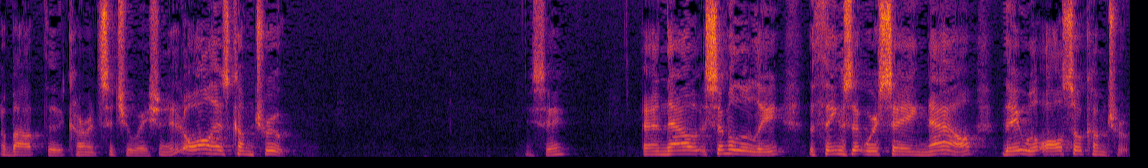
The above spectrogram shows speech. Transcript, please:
about the current situation. It all has come true. You see? And now, similarly, the things that we're saying now, they will also come true.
